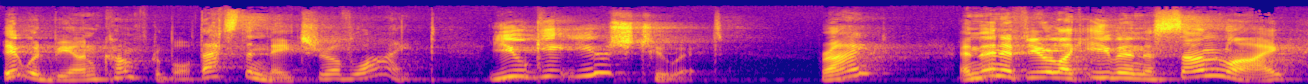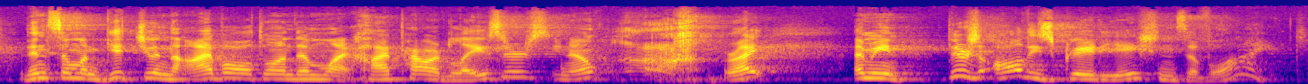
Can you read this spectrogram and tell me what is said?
it would be uncomfortable. That's the nature of light. You get used to it, right? And then if you're like even in the sunlight, then someone gets you in the eyeball with one of them like high powered lasers, you know, ugh, right? I mean, there's all these gradations of light.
